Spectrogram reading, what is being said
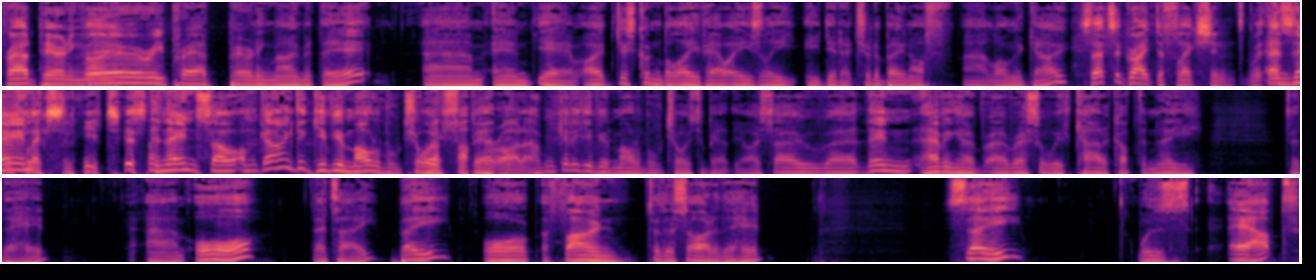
Proud parenting moment. very proud parenting moment there. Um, and yeah, I just couldn't believe how easily he did it. Should have been off uh, long ago. So that's a great deflection. That's And then- deflection you just. And then, so I'm going to give you multiple choice about. Righto. I'm going to give you multiple choice about the eye. So uh, then, having a, a wrestle with Carter cop the knee to the head, um, or that's A, B, or a phone to the side of the head. C was out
